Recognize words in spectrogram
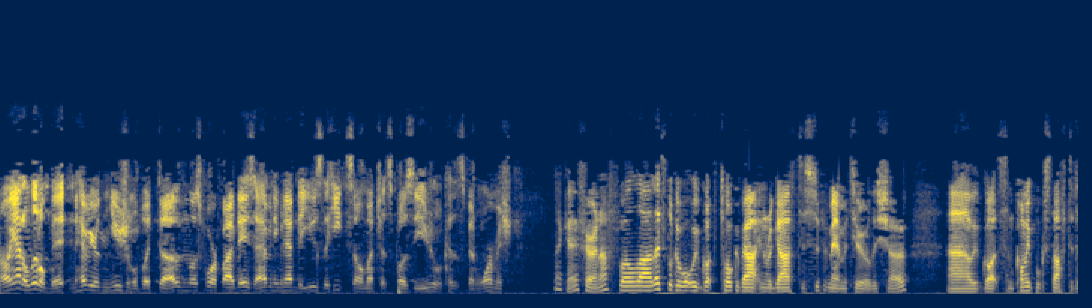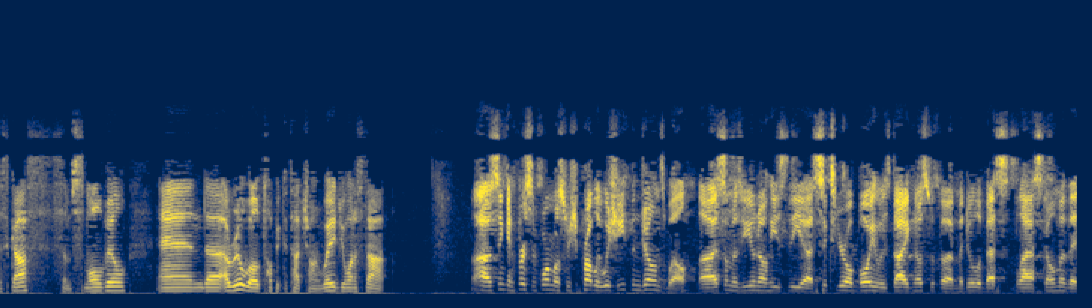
Well, we had a little bit and heavier than usual, but uh, other than those four or five days, I haven't even had to use the heat so much as opposed to usual because it's been warmish. Okay, fair enough. Well, uh, let's look at what we've got to talk about in regards to Superman material this show. Uh, we've got some comic book stuff to discuss, some Smallville, and uh, a real world topic to touch on. Where did you want to start? Uh, I was thinking first and foremost we should probably wish Ethan Jones well. Uh, as some of you know, he's the uh, six-year-old boy who was diagnosed with a medulla medulloblastoma that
